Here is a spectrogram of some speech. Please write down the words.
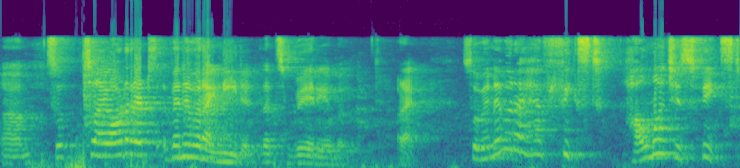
Um, so so I order it whenever I need it. That's variable. All right so whenever I have fixed how much is fixed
